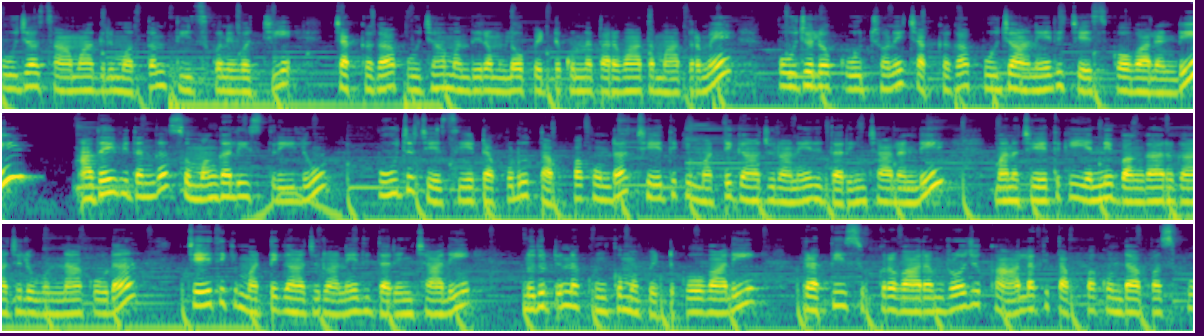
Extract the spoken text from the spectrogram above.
పూజా సామాగ్రి మొత్తం తీసుకొని వచ్చి చక్కగా పూజా మందిరంలో పెట్టుకున్న తర్వాత మాత్రమే పూజలో కూర్చొని చక్కగా పూజ అనేది చేసుకోవాలండి. అదేవిధంగా సుమంగళి స్త్రీలు పూజ చేసేటప్పుడు తప్పకుండా చేతికి మట్టి గాజులు అనేది ధరించాలండి. మన చేతికి ఎన్ని బంగారు గాజులు ఉన్నా కూడా చేతికి మట్టి గాజులు అనేది ధరించాలి. నుదుటిన కుంకుమ పెట్టుకోవాలి. ప్రతి శుక్రవారం రోజు కాళ్ళకి తప్పకుండా పసుపు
